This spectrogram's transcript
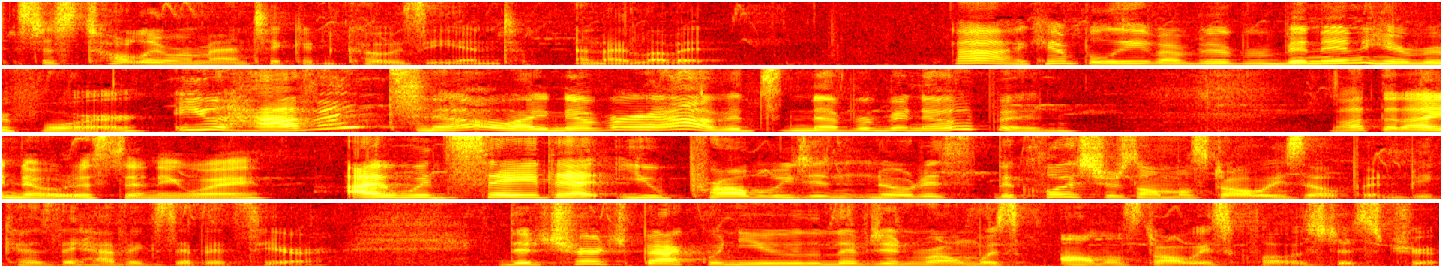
it's just totally romantic and cozy and and I love it. Ah, I can't believe I've never been in here before. You haven't? No, I never have. It's never been open. Not that I noticed anyway. I would say that you probably didn't notice the cloister's almost always open because they have exhibits here. The church back when you lived in Rome was almost always closed. It's true,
